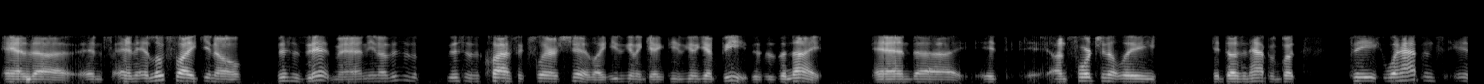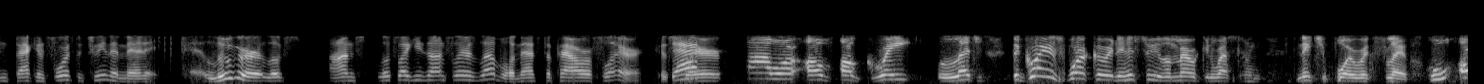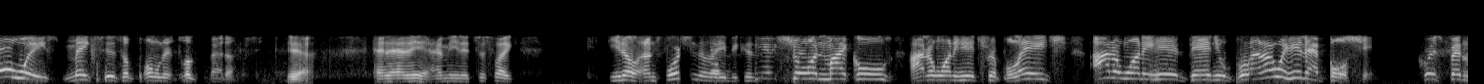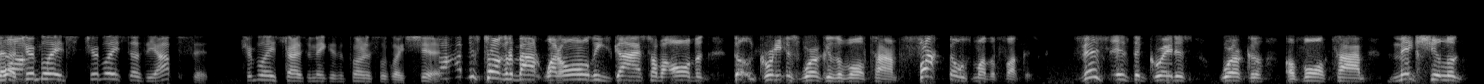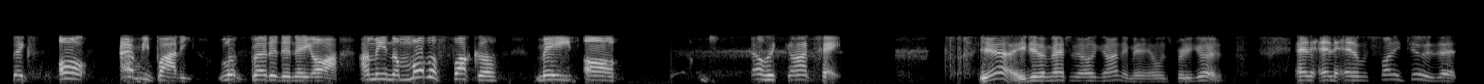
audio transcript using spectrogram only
And uh and and it looks like, you know, this is it, man. You know, this is a this is a classic Flair shit. Like he's gonna get he's gonna get beat. This is the night. And uh it unfortunately it doesn't happen. But the what happens in back and forth between them, man, it, Luger looks on looks like he's on Flair's level, and that's the power of Flair. Because Flair, power of a great legend, the greatest worker in the history of American wrestling, Nature Boy Ric Flair, who always makes his opponent look better. Yeah, and and he, I mean it's just like. You know, unfortunately, because Shawn Michaels, I don't want to hear Triple H. I don't want to hear Daniel Bryan. I don't want to hear that bullshit. Chris Benoit. No, Triple H. Triple H does the opposite. Triple H tries to make his opponents look like shit. I'm just talking about what all these guys talk about, all the, the greatest workers of all time. Fuck those motherfuckers. This is the greatest worker of all time. Makes you look, makes all everybody look better than they are. I mean, the motherfucker made uh El Gigante. Yeah, he did a match with El Gigante, man. It was pretty good. And and and it was funny too is that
